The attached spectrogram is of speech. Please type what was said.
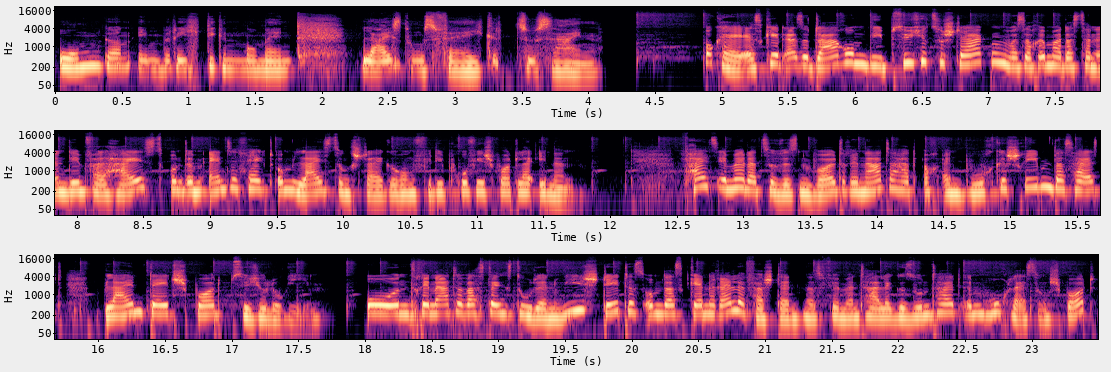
um dann im richtigen Moment leistungsfähiger zu sein. Okay, es geht also darum, die Psyche zu stärken, was auch immer das dann in dem Fall heißt, und im Endeffekt um Leistungssteigerung für die ProfisportlerInnen. Falls ihr mehr dazu wissen wollt, Renate hat auch ein Buch geschrieben, das heißt Blind Date Sport Psychologie. Und Renate, was denkst du denn? Wie steht es um das generelle Verständnis für mentale Gesundheit im Hochleistungssport?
